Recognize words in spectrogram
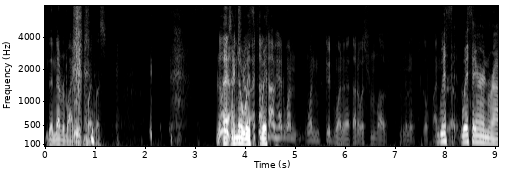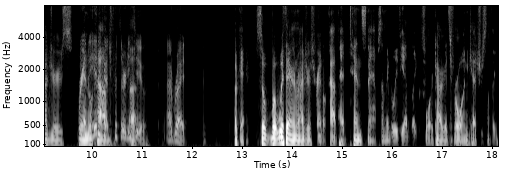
Then never mind. It was pointless. Really? I- I know true? with- I thought with- Cobb had one one good one, and I thought it was from Love. I'm gonna go find with with Aaron Rodgers, Randall had Cobb. catch for uh, 32. I'm right. Okay, so but with Aaron Rodgers, Randall Cobb had ten snaps, and I believe he had like four targets for one catch or something.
